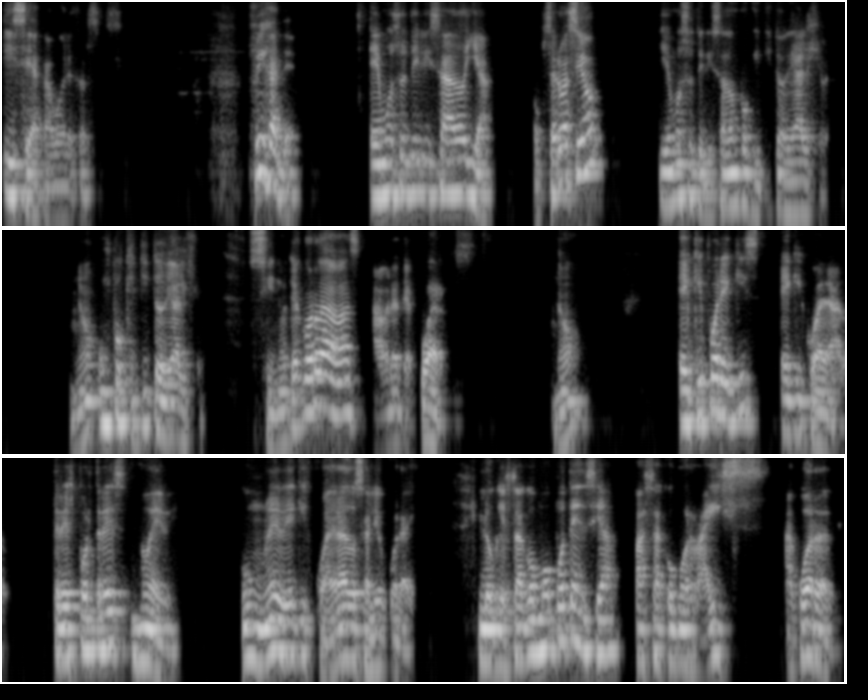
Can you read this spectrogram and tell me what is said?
Y se acabó el ejercicio. Fíjate, hemos utilizado ya observación y hemos utilizado un poquitito de álgebra. ¿No? Un poquitito de álgebra. Si no te acordabas, ahora te acuerdas. ¿No? X por X, X cuadrado. 3 por 3, 9. Un 9X cuadrado salió por ahí. Lo que está como potencia pasa como raíz. Acuérdate.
